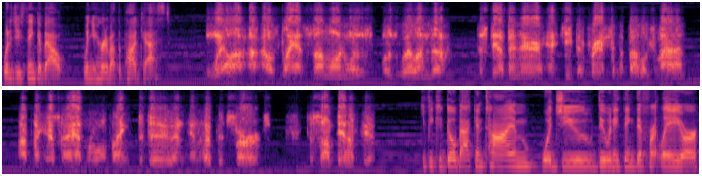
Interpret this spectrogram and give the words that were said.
What did you think about when you heard about the podcast? Well, I, I was glad someone was was willing to to step in there and keep it fresh in the public's mind. I think that's an admirable thing to do, and, and hope it serves to some benefit. If you could go back in time, would you do anything differently or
